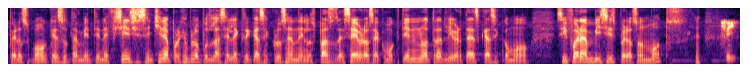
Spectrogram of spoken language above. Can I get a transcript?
pero supongo que eso también tiene eficiencias. En China, por ejemplo, pues las eléctricas se cruzan en los pasos de cebra, o sea, como que tienen otras libertades casi como si fueran bicis, pero son motos. Sí,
